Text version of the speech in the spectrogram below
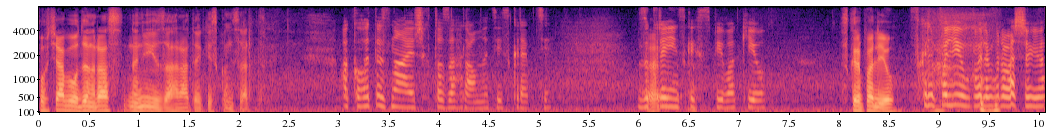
хоча б один раз на ній заграти якийсь концерт. А кого ти знаєш, хто заграв на цій скрипці? З Е. українських співаків. Скрипалів. Скрипалів, перепрошую.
